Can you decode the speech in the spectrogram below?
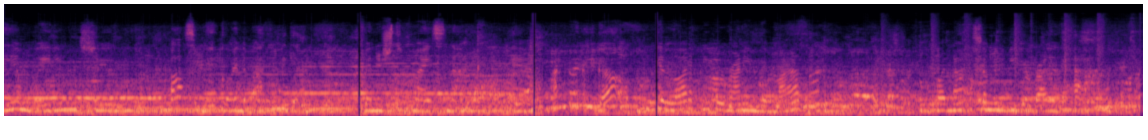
I am waiting to possibly go in the bathroom again. Finished my snack I'm ready to go. A lot of people running the marathon, but not so many people running the half.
